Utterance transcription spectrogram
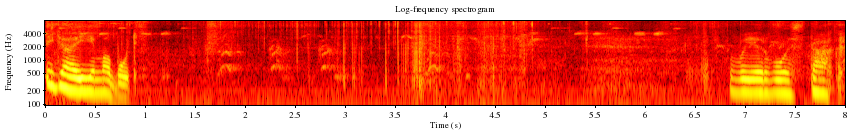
І я її, мабуть. Вирву ось так.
